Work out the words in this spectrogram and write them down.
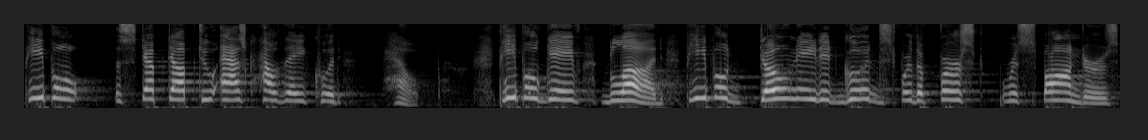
People stepped up to ask how they could help. People gave blood. People donated goods for the first responders.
